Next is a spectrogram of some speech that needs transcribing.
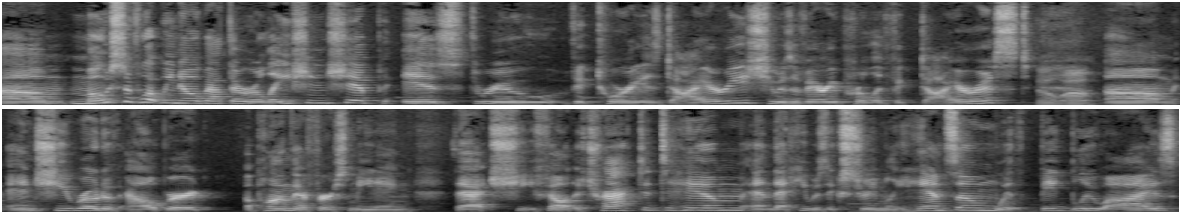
Um, most of what we know about their relationship is through Victoria's diaries. She was a very prolific diarist. Oh wow. Um, and she wrote of Albert upon their first meeting that she felt attracted to him and that he was extremely handsome with big blue eyes,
